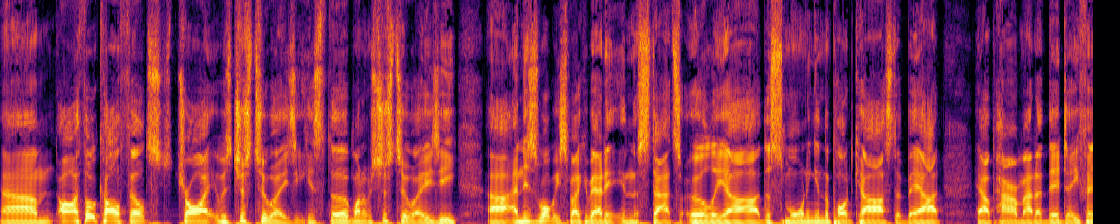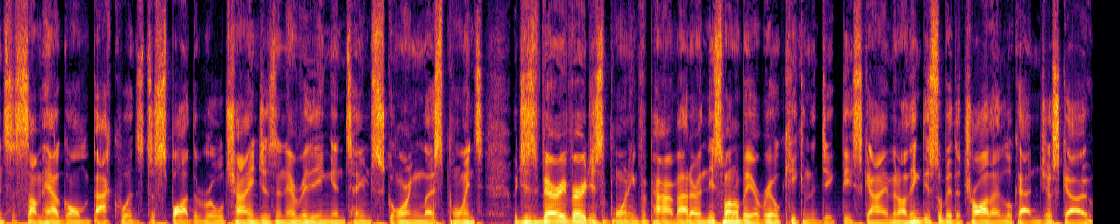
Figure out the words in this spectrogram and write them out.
Um, oh, I thought Kyle Feldt's try, it was just too easy. His third one, it was just too easy. Uh, and this is what we spoke about in the stats earlier this morning in the podcast about how Parramatta, their defense has somehow gone backwards despite the rule changes and everything and teams scoring less points, which is very, very disappointing for Parramatta. And this one will be a real kick in the dick this game. And I think this will be the try they look at and just go,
